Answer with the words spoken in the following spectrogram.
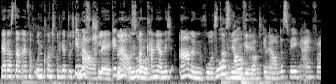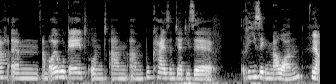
Ja, das dann einfach unkontrolliert durch genau, die Luft schlägt. Ne? Genau, ne? Und so. man kann ja nicht ahnen, wo es wo dann es hingeht. Aufkommt, genau. Ja. Und deswegen einfach ähm, am Eurogate und ähm, am Bukai sind ja diese riesigen Mauern. Ja.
